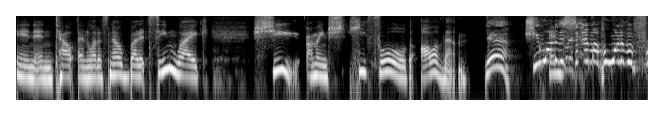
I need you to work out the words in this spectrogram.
in and tell and let us know. But it seemed like she, I mean, sh he fooled all of them. Yeah. She wanted And to set him up with one of her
